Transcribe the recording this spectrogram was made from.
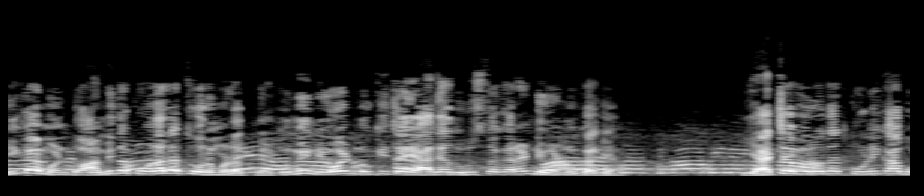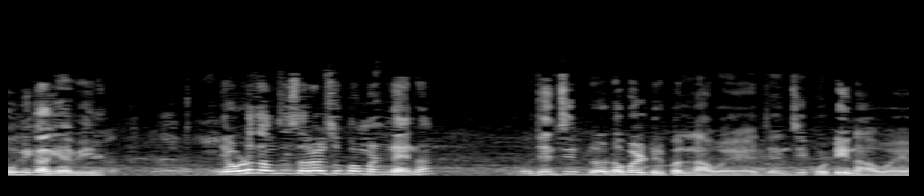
मी काय म्हणतो आम्ही तर कोणाला चोर म्हणत नाही. तुम्ही निवडणुकीच्या याद्या दुरुस्त करा निवडणुका घ्या याच्या विरोधात कोणी का भूमिका घ्यावी? एवढंच आमचं सरळ सोपं म्हणणं आहे ना? ज्यांची डबल ट्रिपल नाव आहे ज्यांची खोटी नाव आहे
